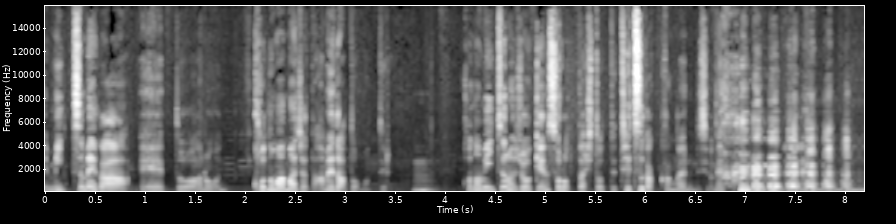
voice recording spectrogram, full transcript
で3つ目が、えー、っとあのこのままじゃダメだと思ってる。うんこの3つの条件揃った人って哲学考えるんですよね。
